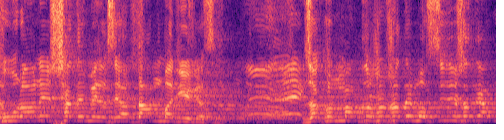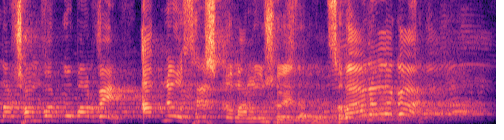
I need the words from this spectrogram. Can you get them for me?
কোরআনের সাথে মেলছে আর দাম বাড়িয়ে গেছে। যখন মাদ্রাসার সাথে, মসজিদের সাথে আপনার সম্পর্ক বাড়বে, আপনিও শ্রেষ্ঠ মানুষ হয়ে যাবেন। সবাই আল্লাহ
